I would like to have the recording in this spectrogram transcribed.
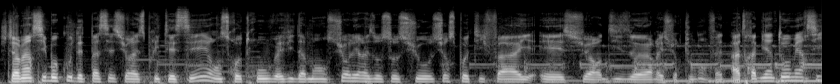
Je te remercie beaucoup d'être passé sur Esprit TC. On se retrouve évidemment sur les réseaux sociaux, sur Spotify et sur Deezer et sur tout en fait. À très bientôt, merci.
